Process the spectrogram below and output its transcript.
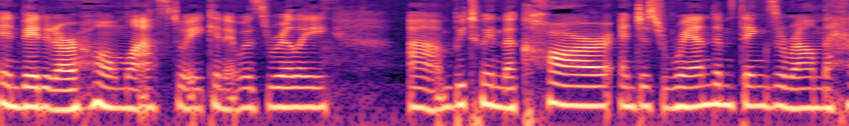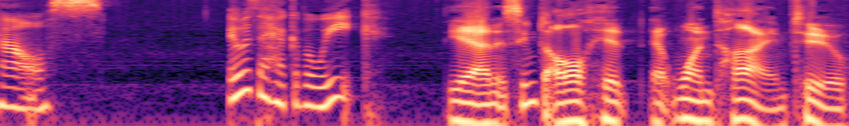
invaded our home last week, and it was really um, between the car and just random things around the house. It was a heck of a week. Yeah, and it seemed to all hit at one time too.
